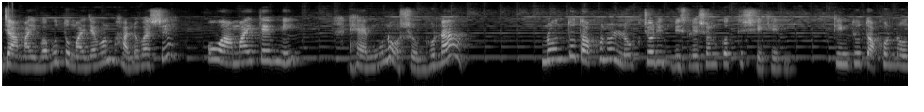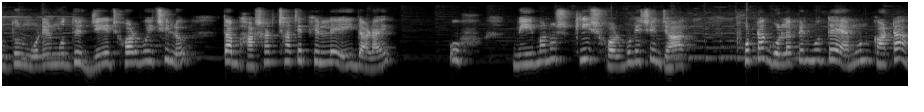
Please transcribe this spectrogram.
জামাইবাবু তোমায় যেমন ভালোবাসে, ও আমায় তেমনি। এমন অসভ্য না? নন্তু তখনও লোকচরিত বিশ্লেষণ করতে শেখেনি। কিন্তু তখন নন্তুর মনের মধ্যে যে ঝড় বইছিল তা ভাষার ছাঁচে ফেললে এই দাঁড়ায়। উহ মেয়ে মানুষ কি সর্বনেশে জাত! ফোটা গোলাপের মধ্যে এমন কাঁটা,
